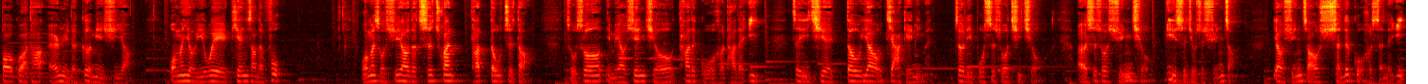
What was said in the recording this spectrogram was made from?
包括他儿女的各面需要。”我们有一位天上的父，我们所需要的吃穿，他都知道。主说：“你们要先求他的国和他的义，这一切都要加给你们。”这里不是说祈求，而是说寻求，意思就是寻找，要寻找神的果和神的义。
